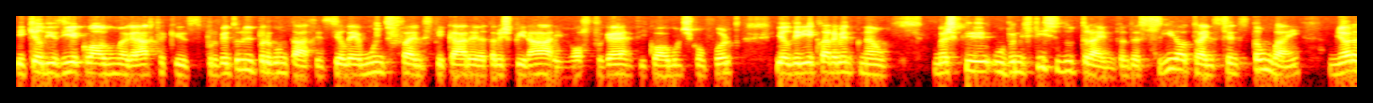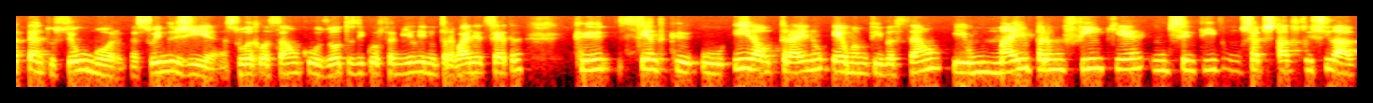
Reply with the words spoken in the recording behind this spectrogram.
e que ele dizia com alguma graça que se porventura lhe perguntassem se ele é muito fã de ficar a transpirar e ofegante e com algum desconforto, ele diria claramente que não. Mas que o benefício do treino, portanto, a seguir ao treino, sente-se tão bem, melhora tanto o seu humor, a sua energia, a sua relação com os outros e com a família, no trabalho, etc., que sente que o ir ao treino é uma motivação e um meio para um fim que é um sentido, um certo estado de felicidade.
